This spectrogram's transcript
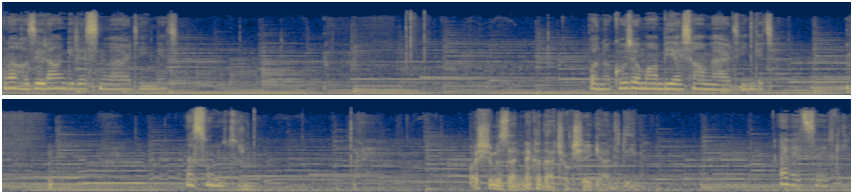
Bana Haziran gecesini verdiğin gece. Bana kocaman bir yaşam verdiğin gece. Nasıl unuturum? Başımıza ne kadar çok şey geldi değil mi? Evet sevgilim.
